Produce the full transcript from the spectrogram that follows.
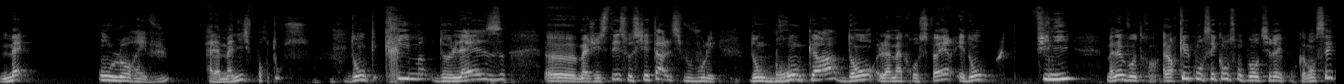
mais on l'aurait vu à la manif pour tous. Donc crime de lèse, euh, majesté sociétale, si vous voulez. Donc bronca dans la macrosphère et donc fini, Madame Vautrin. Alors quelles conséquences on peut en tirer pour commencer?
